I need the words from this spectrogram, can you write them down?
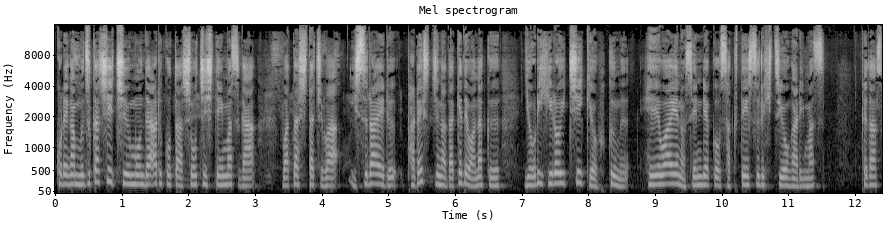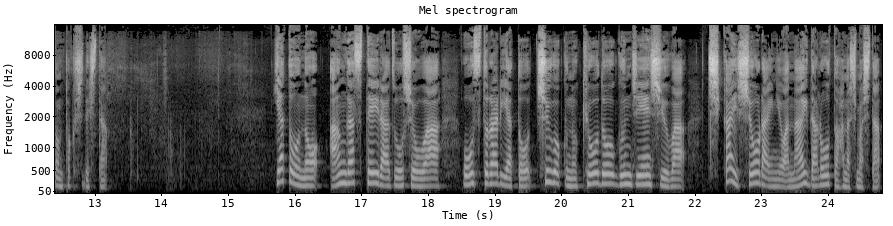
これが難しい注文であることは承知していますが、私たちはイスラエル、パレスチナだけではなく、より広い地域を含む平和への戦略を策定する必要があります。ペダーソン特使でした。野党のアンガス・テイラー増相は、オーストラリアと中国の共同軍事演習は近い将来にはないだろうと話しました。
